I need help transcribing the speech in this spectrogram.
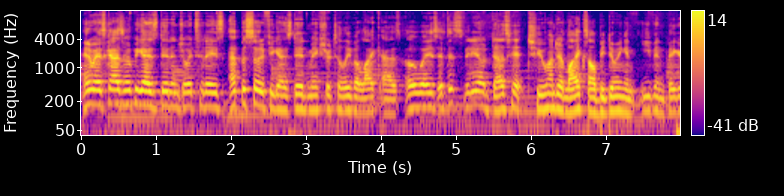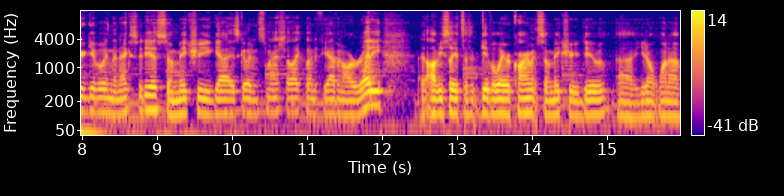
Anyways, guys, I hope you guys did enjoy today's episode. If you guys did, make sure to leave a like as always. If this video does hit 200 likes, I'll be doing an even bigger giveaway in the next video. So make sure you guys go ahead and smash the like button if you haven't already. Obviously, it's a giveaway requirement, so make sure you do. Uh, you don't want to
